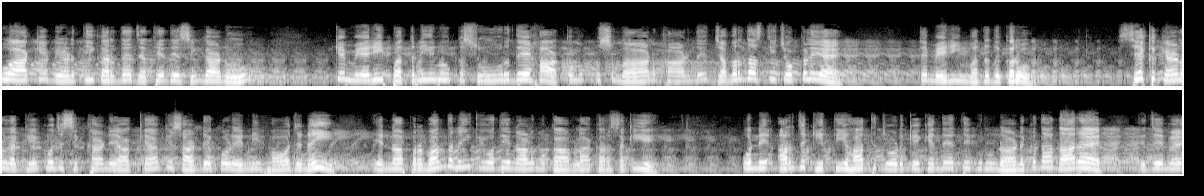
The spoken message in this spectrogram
ਉਹ ਆ ਕੇ ਬੇਨਤੀ ਕਰਦਾ ਜਥੇ ਦੇ ਸਿੰਘਾਂ ਨੂੰ ਕਿ ਮੇਰੀ ਪਤਨੀ ਨੂੰ ਕਸੂਰ ਦੇ ਹਾਕਮ ਉਸਮਾਨ ਖਾਨ ਨੇ ਜ਼ਬਰਦਸਤੀ ਚੁੱਕ ਲਿਆ ਹੈ ਤੇ ਮੇਰੀ ਮਦਦ ਕਰੋ। ਸਿੱਖ ਕਹਿਣ ਲੱਗੇ, ਕੁਝ ਸਿੱਖਾਂ ਨੇ ਆਖਿਆ ਕਿ ਸਾਡੇ ਕੋਲ ਇੰਨੀ ਫੌਜ ਨਹੀਂ, ਇੰਨਾ ਪ੍ਰਬੰਧ ਨਹੀਂ ਕਿ ਉਹਦੇ ਨਾਲ ਮੁਕਾਬਲਾ ਕਰ ਸਕੀਏ। ਉਹਨੇ ਅਰਜ਼ ਕੀਤੀ, ਹੱਥ ਜੋੜ ਕੇ ਕਹਿੰਦੇ, ਤੇ ਗੁਰੂ ਨਾਨਕ ਦਾ ਦਰ ਹੈ, ਤੇ ਜੇ ਮੈਂ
